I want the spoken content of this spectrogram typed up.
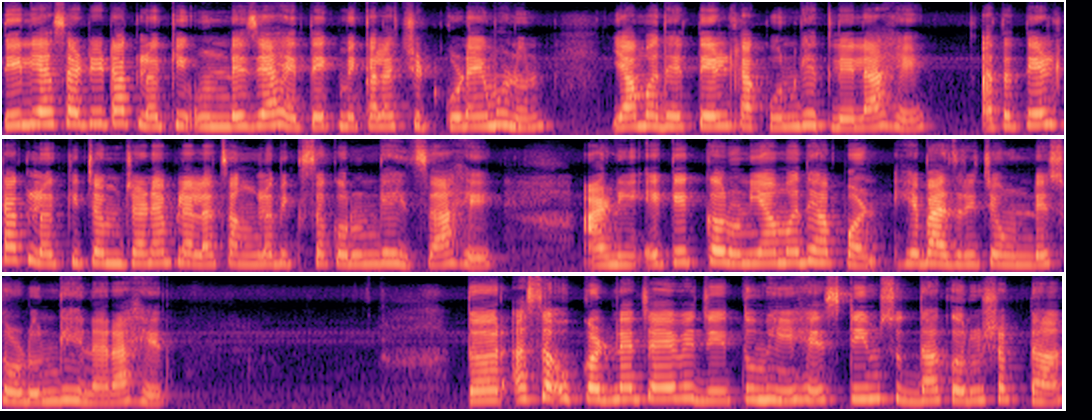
तेल यासाठी टाकलं की उंडे जे आहेत ते एकमेकाला चिटकू नये म्हणून यामध्ये तेल टाकून घेतलेलं आहे. आता तेल टाकलं की चमच्याने आपल्याला चांगलं मिक्स करून घ्यायचं आहे. आणि एक एक करून यामध्ये आपण हे बाजरीचे उंडे सोडून घेणार आहेत. तर असं उकडण्याच्या ऐवजी तुम्ही हे स्टीमसुद्धा करू शकता.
